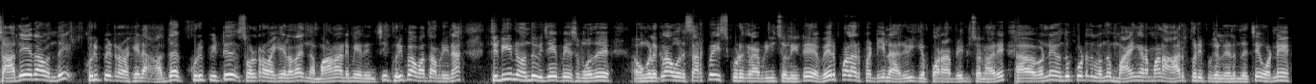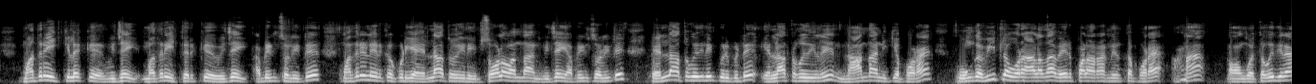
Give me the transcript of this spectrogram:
ஸோ அதே தான் வந்து குறிப்பிட்ட வகையில் அதை குறிப்பிட்டு சொல்கிற வகையில் தான் இந்த மாநாடுமே இருந்துச்சு. குறிப்பாக பார்த்தோம் அப்படின்னா திடீர்னு வந்து விஜய் பேசும்போது உங்களுக்குலாம் ஒரு சர்ப்ரைஸ் கொடுக்குறேன் அப்படின்னு சொல்லிட்டு வேட்பாளர் பட்டியலில் அறிவிக்க போகிறேன் அப்படின்னு சொன்னார். உடனே வந்து கூட்டத்தில் வந்து பயங்கரமான ஆர்ப்பரிப்புகள் எழுந்துச்சு. உடனே மதுரை கிழக்கு விஜய் மதுரை தெற்கு விஜய் அப்படின்னு சொல்லிட்டு மதுரையில் இருக்கக்கூடிய எல்லா தொகுதியிலையும் சோழவந்தான் விஜய் அப்படின்னு சொல்லிட்டு எல்லா தொகுதியிலையும் குறிப்பிட்டு எல்லா தொகுதியிலையும் நான் தான் நிற்க போகிறேன் உங்கள் வீட்டில் ஒரு ஆளை தான் வேட்பாளராக நிறுத்த போகிறேன் ஆனால் அவங்க தொகுதியில்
